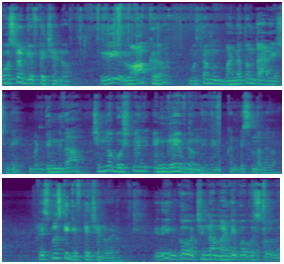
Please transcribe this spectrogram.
కోస్టర్ గిఫ్ట్ ఇచ్చిండు. ఇది రాక్ మొత్తం బండతో తయారు చేసింది. బట్ దీని మీద చిన్న బుష్ ప్లాన్ ఎన్గ్రేవ్డ్ ఉంది. కనిపిస్తుందో లేదో. క్రిస్మస్కి గిఫ్ట్ ఇచ్చిండు వీడు. ఇది ఇంకో చిన్న మల్టీపర్పస్ టూల్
